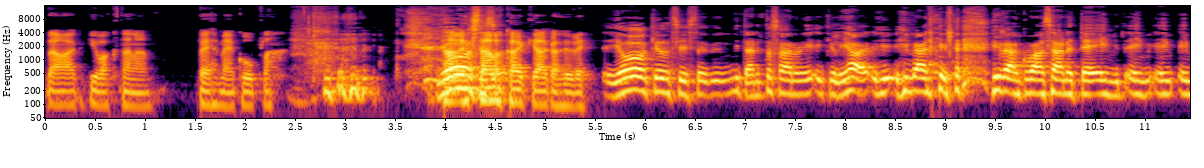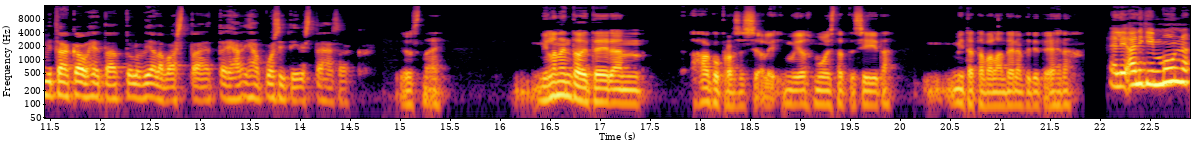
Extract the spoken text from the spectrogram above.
tämä on aika kiva, kun tänään pehmeä kupla. Joo, Eikö siis, ollut kaikki aika hyvin? Joo, kyllä siis mitä nyt on saanut, niin kyllä ihan hy- hyvän, hyvän kuvan saanut, että ei, ei, ei, ei mitään kauheata ole tullut vielä vastaan, että ihan, ihan positiivista tähän saakka. Just näin. Millainen toi teidän hakuprosessi oli, jos muistatte siitä, mitä tavallaan teidän piti tehdä? Eli ainakin mun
